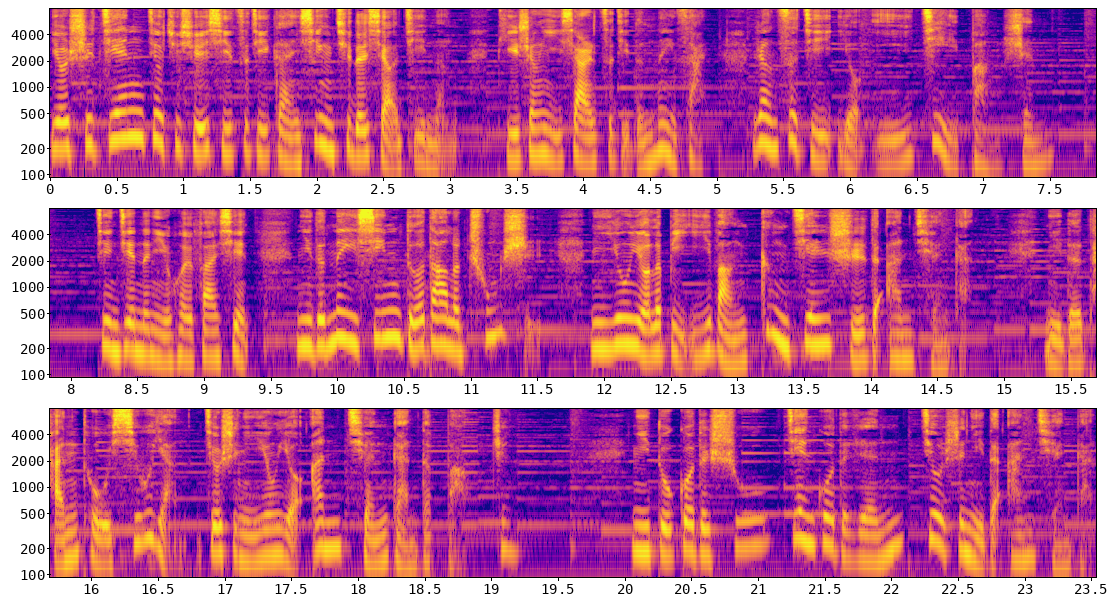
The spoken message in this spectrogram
有时间就去学习自己感兴趣的小技能，提升一下自己的内在，让自己有一技傍身。渐渐的，你会发现你的内心得到了充实，你拥有了比以往更坚实的安全感。你的谈吐修养，就是你拥有安全感的保证。你读过的书、见过的人，就是你的安全感。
